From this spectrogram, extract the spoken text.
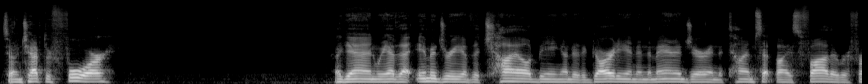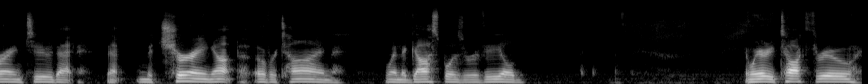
So in chapter 4, Again, we have that imagery of the child being under the guardian and the manager and the time set by his father, referring to that, that maturing up over time when the gospel is revealed. And we already talked through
